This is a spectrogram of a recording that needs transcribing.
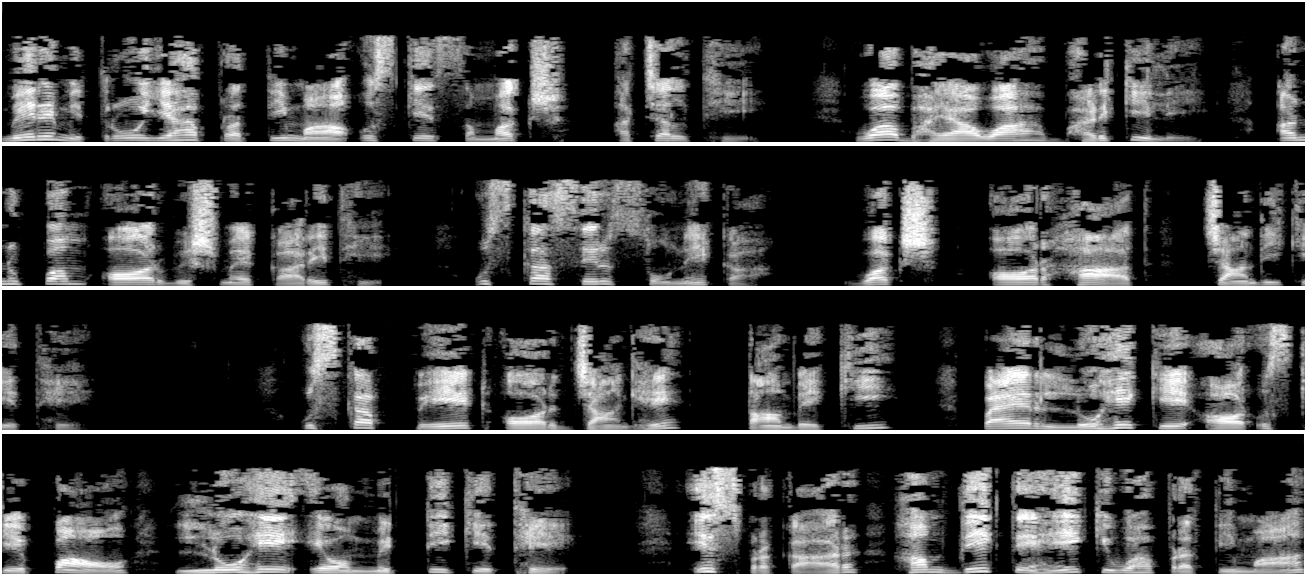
मेरे मित्रों, यह प्रतिमा उसके समक्ष अचल थी। वह भयावह, भड़कीली, अनुपम और विस्मयकारी थी। उसका सिर सोने का, वक्ष और हाथ चांदी के थे। उसका पेट और जांघें तांबे की पैर लोहे के और उसके पाँव लोहे एवं मिट्टी के थे। इस प्रकार हम देखते हैं कि वह प्रतिमा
